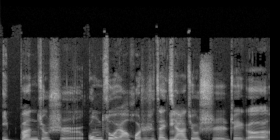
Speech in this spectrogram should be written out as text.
一般就是工作呀，或者是在家就是这个。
